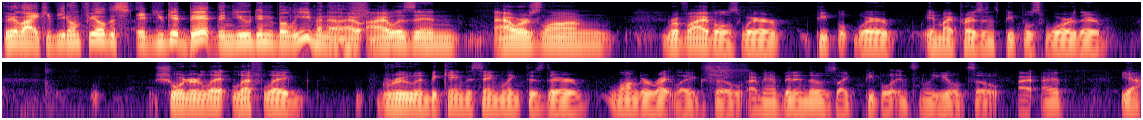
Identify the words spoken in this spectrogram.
they're like, if you don't feel this, if you get bit, then you didn't believe enough. I, I was in hours long revivals where people where in my presence people swore their shorter le- left leg grew and became the same length as their longer right leg. So I mean, I've been in those like people instantly healed. So I, I have, yeah,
